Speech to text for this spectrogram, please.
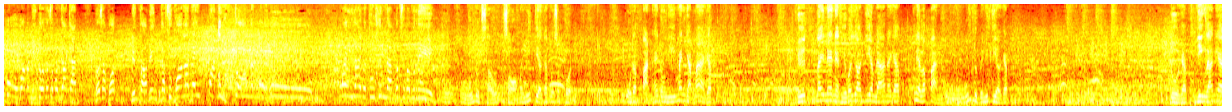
โหบอลมันหนีตัวทศพลยอดจันทร์ทศพลหนึ่งต่อหนึ่งกับสุพรแล้วได้ปัดกรองแล้วโอ้โหไม่ได้ประตูขึ้นนำครับสุพรรณบุรีโอ้โหหลุดเสาสองไปนิดเดียวครับทศพลอุรปั่นให้ตรงนี้แม่นยำมากครับ คือได้เล่นเนี่ยถือว่ายอดเยี่ยมแล้วนะครับ เนี่ยแล้วปั่นโอ้โหหลุดไปนิดเดียวครับ ดูครับยิงแล้วเนี่ย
